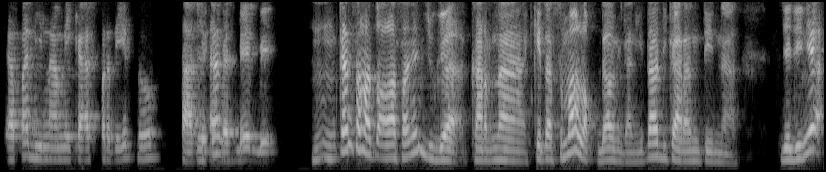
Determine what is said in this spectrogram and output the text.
apa dinamika seperti itu saat Ya kita kan? psbb Kan salah satu alasannya juga karena kita semua lockdown kan, kita di karantina. Jadinya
